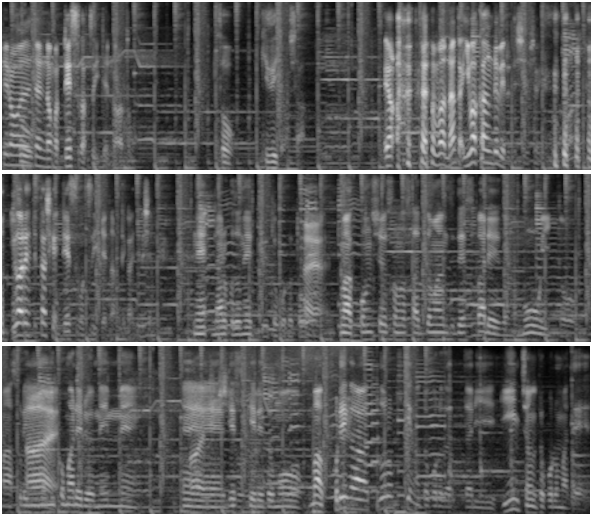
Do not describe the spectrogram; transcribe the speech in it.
知らない間になんかデスがついてんなと。そう気づいてました。いや、まあなんか違和感レベルでしたよ僕は言われて確かにデスもついてんなって感じでしたね。ね、なるほどねっていうところと、はいまあ、今週そのサッドマンズ・デスパレードの猛威と、まあ、それに飲み込まれる面々、えですけれども、まあ、これが轟家のところだったり委員長のところまで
